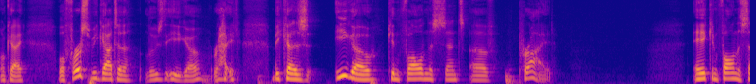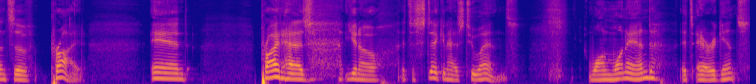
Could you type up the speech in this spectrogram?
Okay. Well, first we got to lose the ego, right? Because ego can fall in the sense of pride. It can fall in the sense of pride. And pride has, you know, it's a stick and has two ends. On one end, it's arrogance.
